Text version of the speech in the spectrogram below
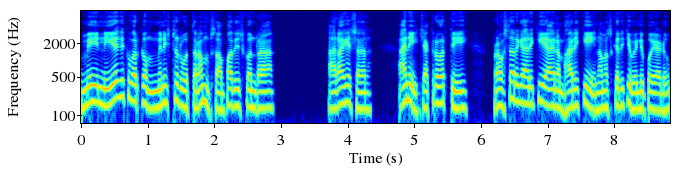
మీ నియోజకవర్గం మినిస్టర్ ఉత్తరం సంపాదించుకునిరా? అలాగే సార్ అని చక్రవర్తి ప్రొఫెసర్ గారికి ఆయన భార్యకి నమస్కరించి వెళ్ళిపోయాడు.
